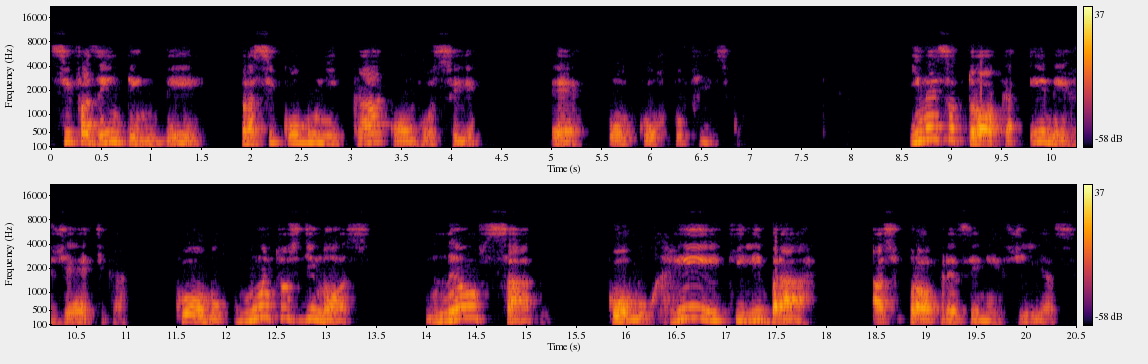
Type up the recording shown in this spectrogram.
se fazer entender, para se comunicar com você, é o corpo físico. E nessa troca energética, como muitos de nós não sabem como reequilibrar as próprias energias,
